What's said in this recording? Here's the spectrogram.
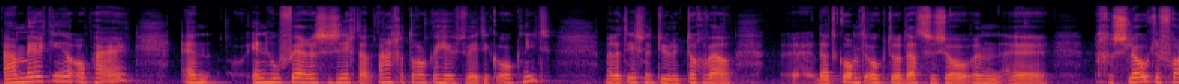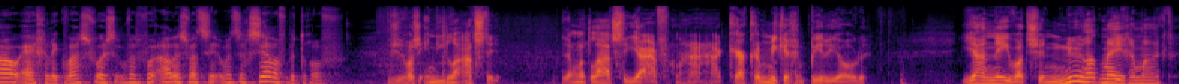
aanmerkingen op haar. En in hoeverre ze zich dat aangetrokken heeft, weet ik ook niet. Maar dat is natuurlijk toch wel. eh, dat komt ook doordat ze zo een eh, gesloten vrouw eigenlijk was voor, voor- alles wat, ze, wat zichzelf betrof. Dus het was in die laatste, maar het laatste jaar van haar, haar krakkemikkige periode. Ja, nee, wat ze nu had meegemaakt,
